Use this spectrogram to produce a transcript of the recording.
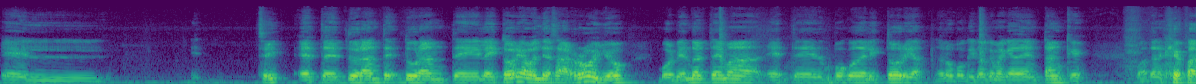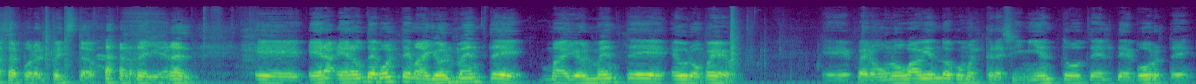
el sí este durante durante la historia o el desarrollo volviendo al tema este un poco de la historia de lo poquito que me quede en el tanque voy a tener que pasar por el pit stop rellenar Eh, era era un deporte mayormente mayormente europeo Eh, pero uno va viendo como el crecimiento del deporte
